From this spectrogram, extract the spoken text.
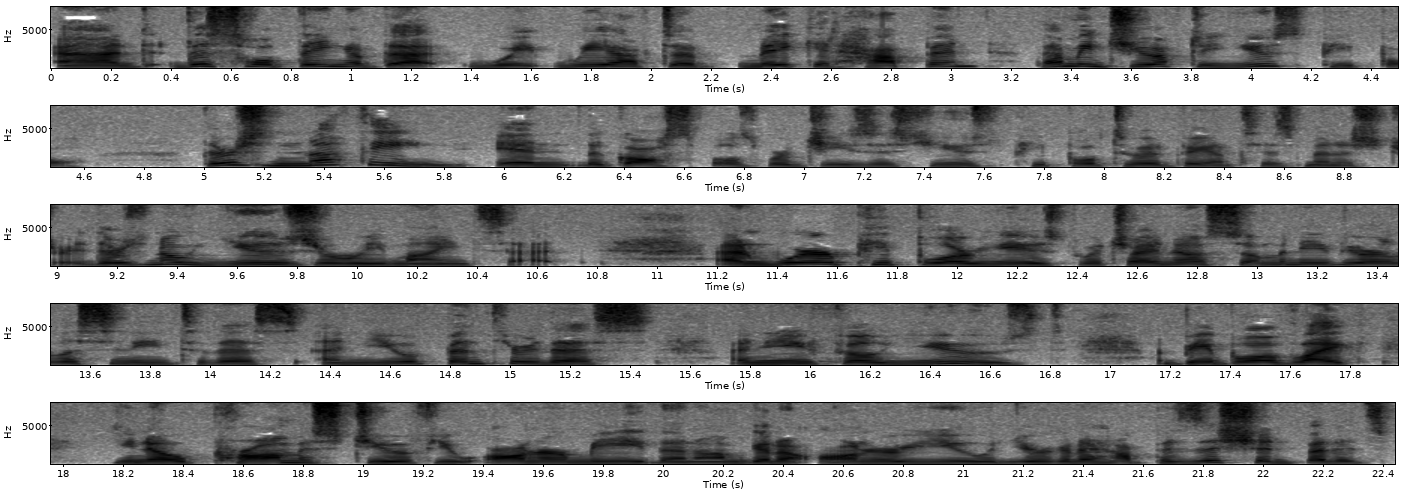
And this whole thing of that we, we have to make it happen, that means you have to use people. There's nothing in the Gospels where Jesus used people to advance his ministry. There's no usury mindset. And where people are used, which I know so many of you are listening to this and you have been through this and you feel used, and people have like, you know, promised you if you honor me, then I'm going to honor you and you're going to have position. But it's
